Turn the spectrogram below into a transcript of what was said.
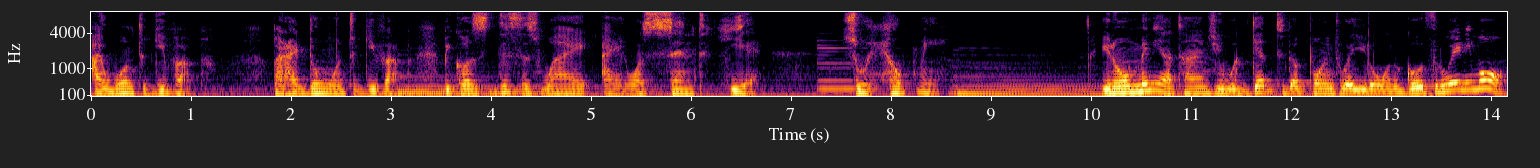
I want to give up, but I don't want to give up because this is why I was sent here. So help me. You know, many a times you will get to the point where you don't want to go through anymore.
